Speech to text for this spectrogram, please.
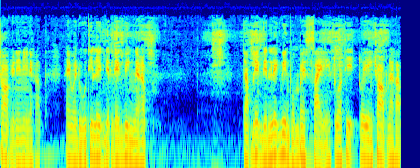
ชอบอยู่ในนี้นะครับ ให้มาดูที่เลขเด็ดเลขวิ่งนะครับ จับเลขเด่นเลขวิ่งผมไปใส่ตัวที่ตัวเองชอบนะครับ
